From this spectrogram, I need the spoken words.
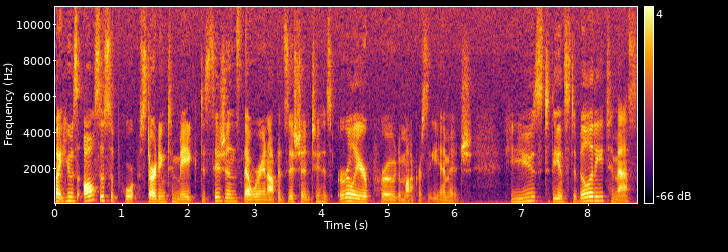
But he was also support, starting to make decisions that were in opposition to his earlier pro democracy image. He used the instability to mass,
